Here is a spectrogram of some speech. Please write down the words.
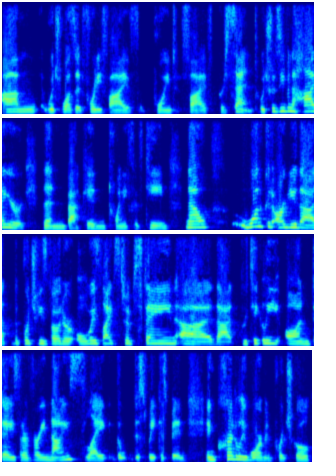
um, which was at 45.5%, which was even higher than back in 2015. Now, one could argue that the Portuguese voter always likes to abstain, uh, that particularly on days that are very nice, like the, this week has been incredibly warm in Portugal.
